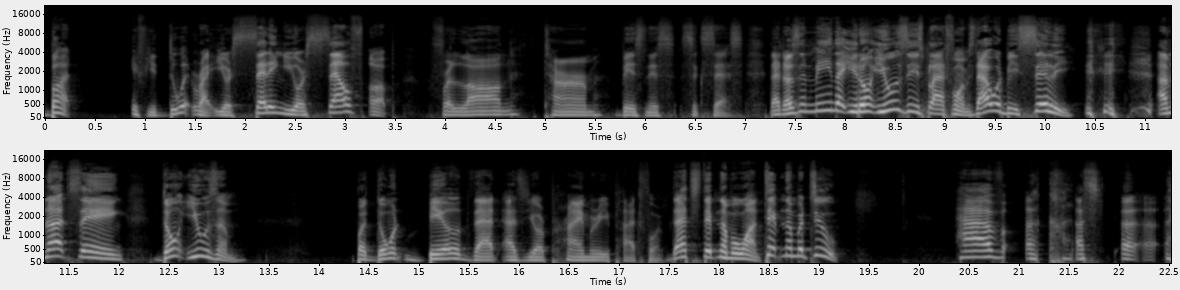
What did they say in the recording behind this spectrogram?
But if you do it right, you're setting yourself up for long term business success. That doesn't mean that you don't use these platforms. That would be silly. I'm not saying don't use them but don't build that as your primary platform. That's tip number one. Tip number two: have a, a, a, a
